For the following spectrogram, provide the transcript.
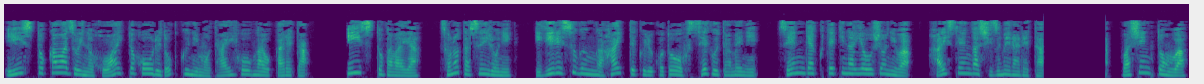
イースト川沿いのホワイトホールドックにも大砲が置かれた。イースト川やその他水路にイギリス軍が入ってくることを防ぐために戦略的な要所には配線が沈められた。ワシントンは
